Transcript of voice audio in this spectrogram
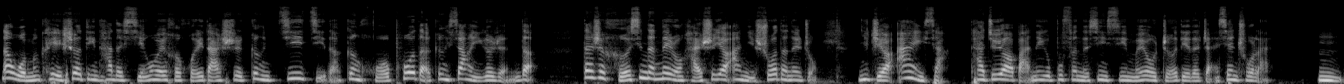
那我们可以设定他的行为和回答是更积极的、更活泼的、更像一个人的。但是核心的内容还是要按你说的那种，你只要按一下，他就要把那个部分的信息没有折叠的展现出来。嗯，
